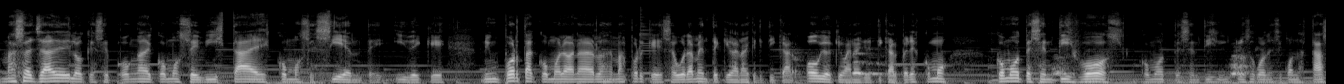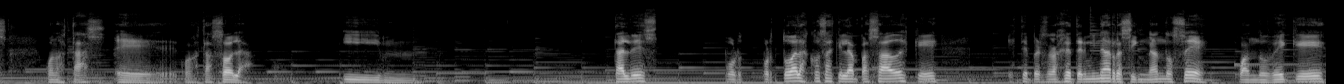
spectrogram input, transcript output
más allá de lo que se ponga, de cómo se vista, es cómo se siente y de que no importa cómo lo van a ver los demás porque seguramente que van a criticar, obvio que van a criticar, pero es como cómo te sentís vos, cómo te sentís incluso cuando, cuando estás cuando estás eh, cuando estás sola y mm, tal vez por todas las cosas que le han pasado es que este personaje termina resignándose cuando ve que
